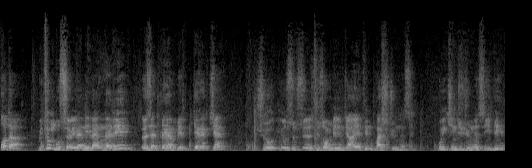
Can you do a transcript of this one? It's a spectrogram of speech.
O da bütün bu söylenilenleri özetleyen bir gerekçe. Şu Yusuf Suresi 111. ayetin baş cümlesi. Bu ikinci cümlesiydi.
